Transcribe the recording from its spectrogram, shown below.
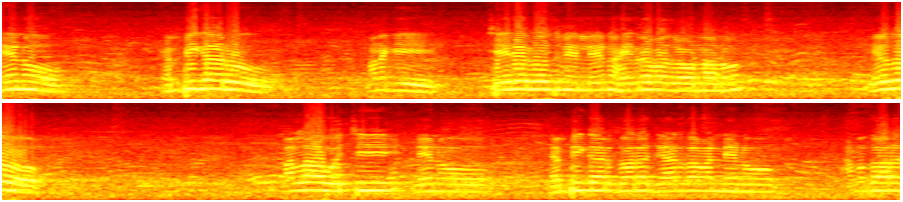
నేను ఎంపీ గారు మనకి చేరే రోజు నేను లేను హైదరాబాద్లో ఉన్నాను. ఏదో మళ్ళా వచ్చి నేను ఎంపీ గారి ద్వారా చేరదామని నేను అన్న ద్వారా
